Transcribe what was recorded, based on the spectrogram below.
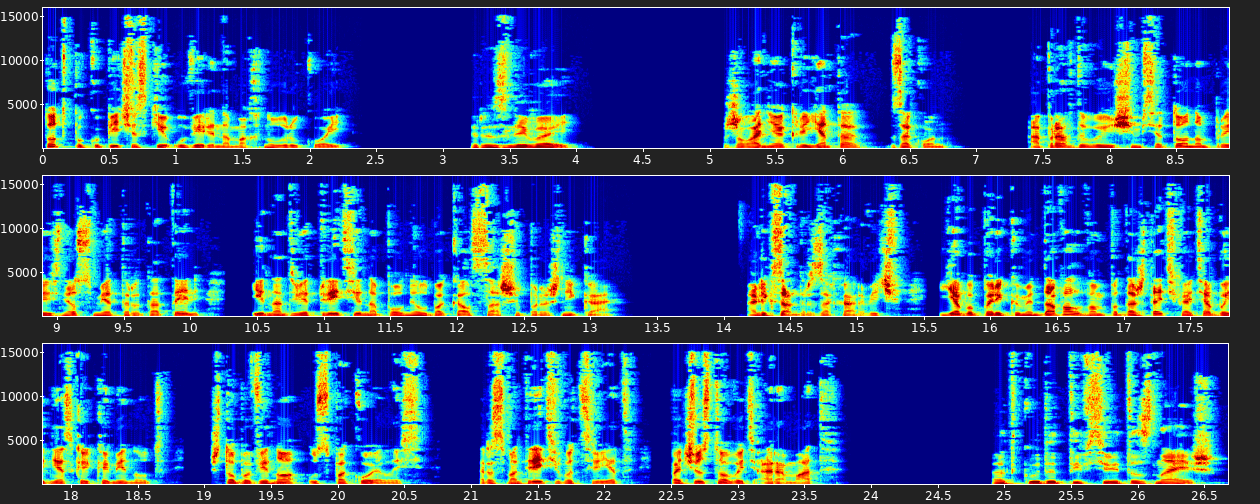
Тот покупечески уверенно махнул рукой. «Разливай». Желание клиента – закон. Оправдывающимся тоном произнес метрдотель и на две трети наполнил бокал Саши Порожняка. «Александр Захарович, я бы порекомендовал вам подождать хотя бы несколько минут чтобы вино успокоилось, рассмотреть его цвет, почувствовать аромат. «Откуда ты все это знаешь?»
